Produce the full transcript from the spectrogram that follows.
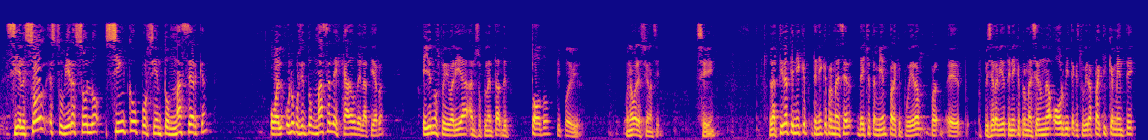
Pero... Si el Sol estuviera solo 5% más cerca o el 1% más alejado de la Tierra, ello nos privaría a nuestro planeta de todo tipo de vida. Una variación así. Sí. La Tierra tenía que, tenía que permanecer, de hecho también para que pudiera eh, propiciar la vida, tenía que permanecer en una órbita que estuviera prácticamente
